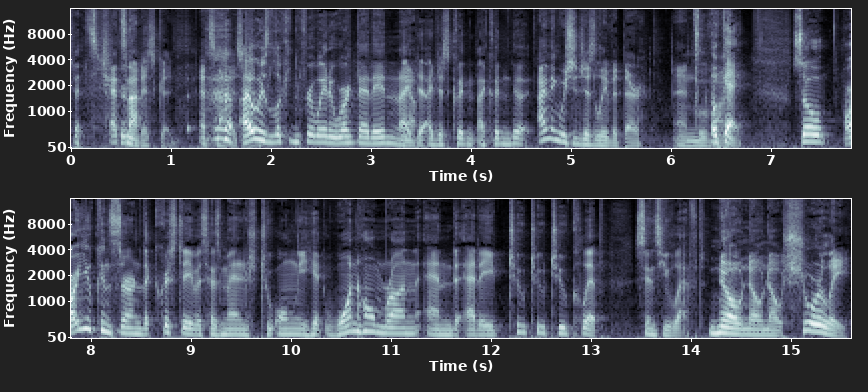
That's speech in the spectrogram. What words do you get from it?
That's true. That's not as good. That's not as good. I was looking for a way to work that in, and I Yeah. I, I just couldn't. I couldn't do it. I think we should just leave it there and move on. Okay. So, are you concerned that Chris Davis has managed to only hit one home run and at a 222 clip since you left? No, no, no. Surely,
